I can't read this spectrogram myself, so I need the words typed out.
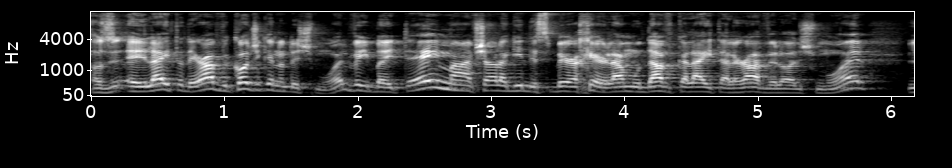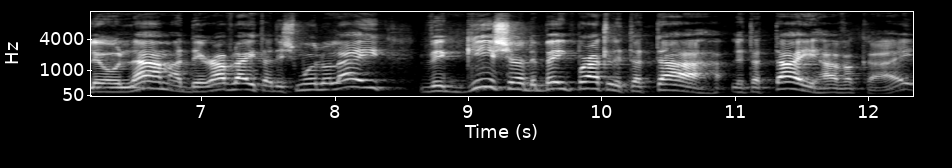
אז לייט אדרב וכל שכן אדשמואל, ואיבעית אימא אפשר להגיד הסבר אחר, למה הוא דווקא לייט על רב ולא על שמואל, לעולם אדרב לייט אדשמואל לא לייט, וגישרא לתתא- לתתאי הוה קאי,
